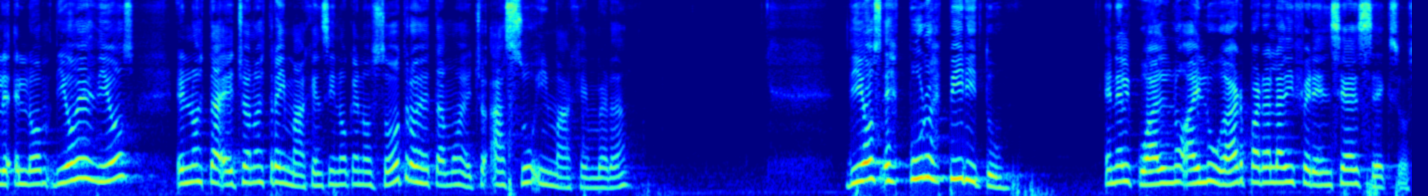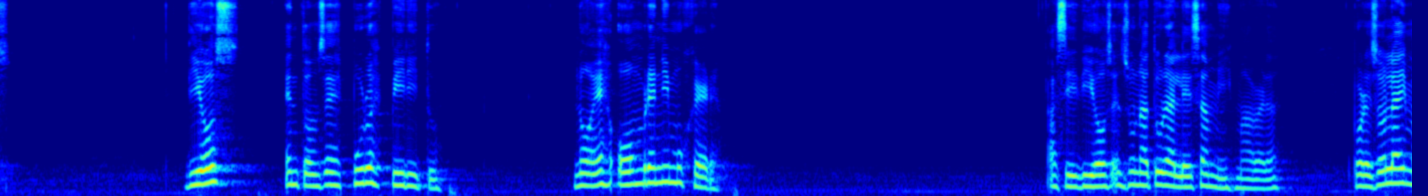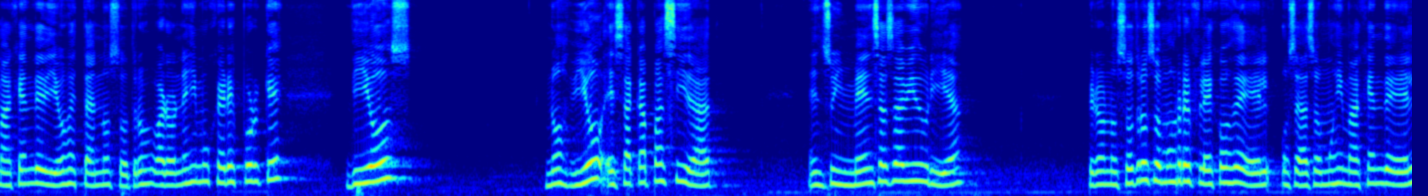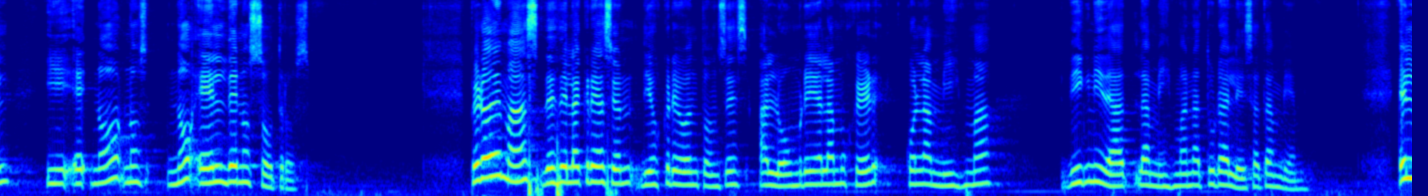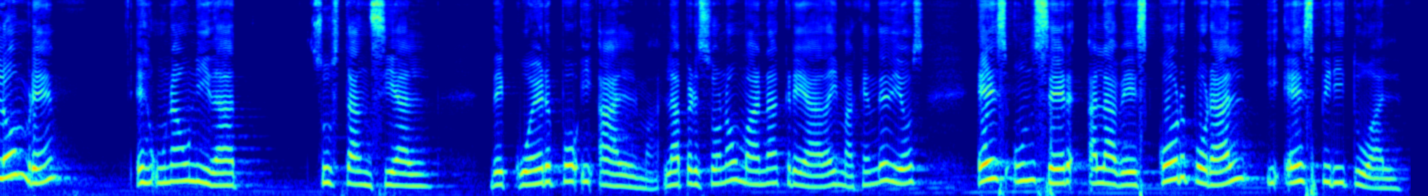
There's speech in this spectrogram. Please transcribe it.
Dios es Dios Él no está hecho a nuestra imagen, sino que nosotros estamos hechos a su imagen, ¿verdad? Dios es puro espíritu, en el cual no hay lugar para la diferencia de sexos. Dios entonces es puro espíritu, no es hombre ni mujer. Así Dios en su naturaleza misma, ¿verdad? Por eso la imagen de Dios está en nosotros, varones y mujeres, porque Dios nos dio esa capacidad en su inmensa sabiduría, pero nosotros somos reflejos de Él, o sea, somos imagen de Él y eh, no, Él de nosotros. Pero además, desde la creación, Dios creó entonces al hombre y a la mujer con la misma dignidad, la misma naturaleza también. El hombre es una unidad sustancial de cuerpo y alma. La persona humana creada imagen de Dios es un ser a la vez corporal y espiritual.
